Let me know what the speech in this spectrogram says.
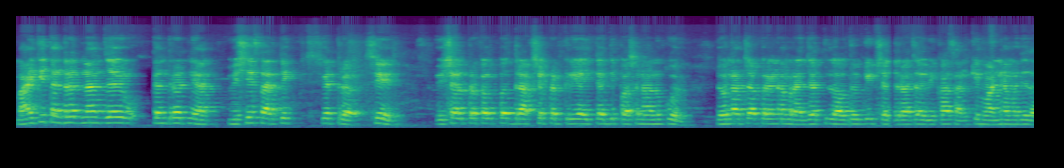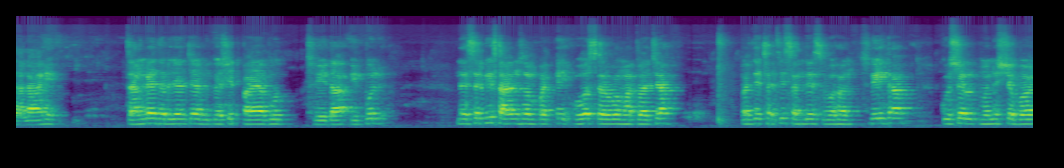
माहिती तंत्रज्ञान जैव तंत्रज्ञान विशेष आर्थिक क्षेत्र सेज विशाल प्रकल्प द्राक्ष प्रक्रिया इत्यादी पासून अनुकूल. धोरणाचा परिणाम राज्यातील औद्योगिक क्षेत्राचा विकास आणखी वाढण्यामध्ये झाला आहे. चांगल्या दर्जाच्या विकसित पायाभूत सुविधा विपुल नैसर्गिक साधनसंपत्ती व सर्व महत्त्वाच्या प्रदेशाची संदेश वहन सुविधा कुशल मनुष्यबळ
